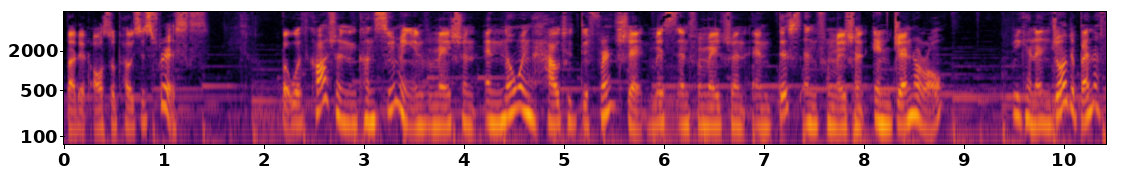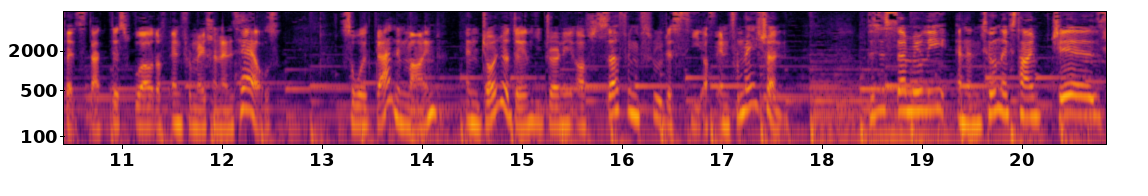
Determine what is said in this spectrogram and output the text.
but it also poses risks. But with caution in consuming information and knowing how to differentiate misinformation and disinformation in general, we can enjoy the benefits that this world of information entails. So, with that in mind, enjoy your daily journey of surfing through the sea of information. This is Samuel Lee, and until next time, cheers!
